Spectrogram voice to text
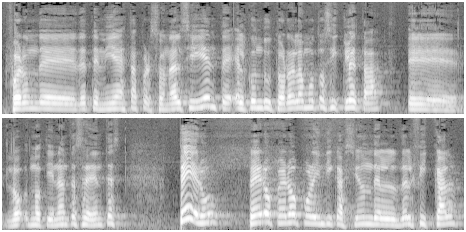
fueron detenidas estas personas. El siguiente, el conductor de la motocicleta eh, no tiene antecedentes, pero, pero, pero por indicación del, fiscal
